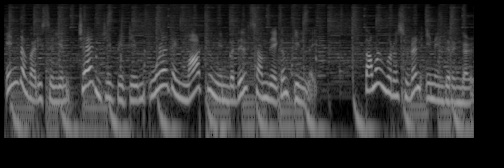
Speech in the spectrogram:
இந்த வரிசையில் சேட் ஜிபிடி உலகை மாற்றும் என்பதில் சந்தேகம் இல்லை. தமிழ் முரசுடன் இணைந்திருங்கள்.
